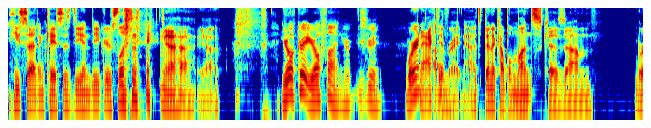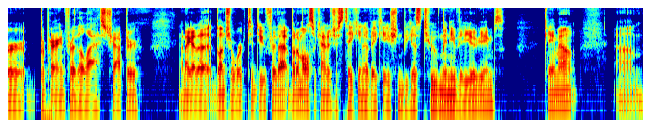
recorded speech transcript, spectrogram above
he said, in case his D and D group's listening. Yeah, yeah. you're all great. You're all fine. You're, you're great. We're inactive Um, right now. It's been a couple months because um, we're preparing for the last chapter, and I got a bunch of work to do for that. But I'm also kind of just taking a vacation because too many video games came out, um,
